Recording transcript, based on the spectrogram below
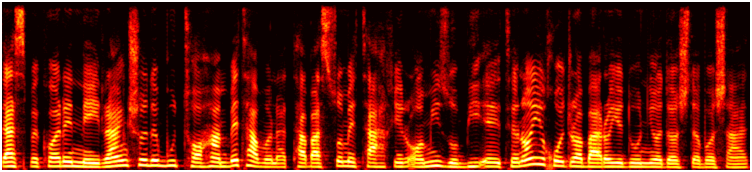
دست به کار نیرنگ شده بود تا هم بتواند تبسم تحقیر آمیز و بیاعتنای خود را برای دنیا داشته باشد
